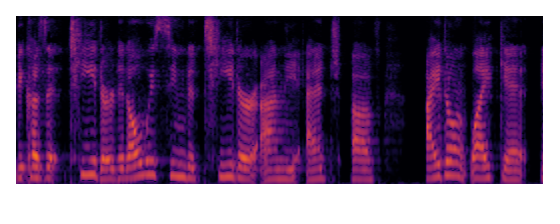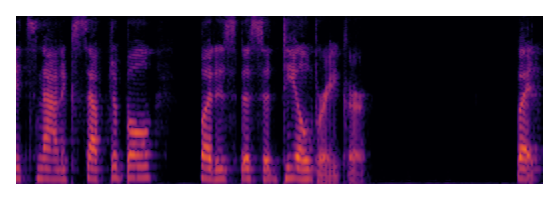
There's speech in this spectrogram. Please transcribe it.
because it teetered. It always seemed to teeter on the edge of, I don't like it. It's not acceptable but is this a deal breaker? But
